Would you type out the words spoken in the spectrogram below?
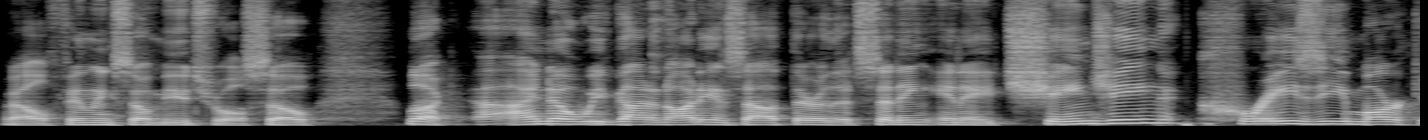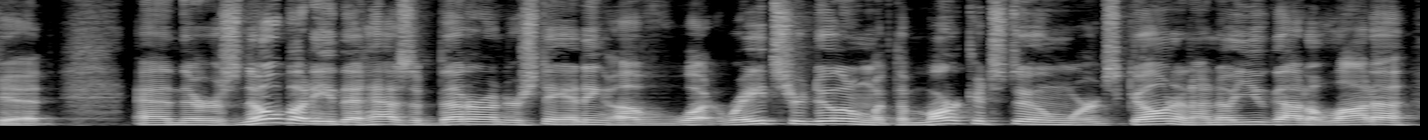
Well, feeling so mutual. So, Look, I know we've got an audience out there that's sitting in a changing, crazy market, and there's nobody that has a better understanding of what rates are doing, what the market's doing, where it's going. And I know you got a lot of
